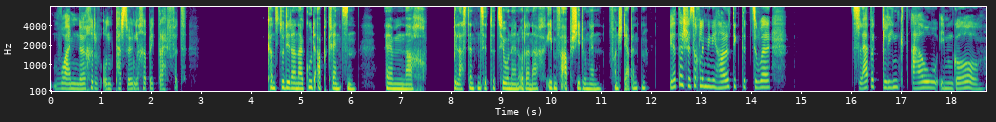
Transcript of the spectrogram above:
die einem näher und persönlicher betreffen. Kannst du dir dann auch gut abgrenzen ähm, nach belastenden Situationen oder nach eben Verabschiedungen von Sterbenden? Ja, das ist so ein bisschen meine Haltung dazu. Das Leben gelingt auch im Gehen.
